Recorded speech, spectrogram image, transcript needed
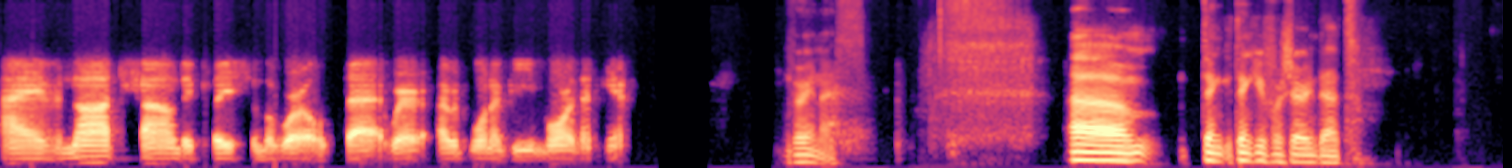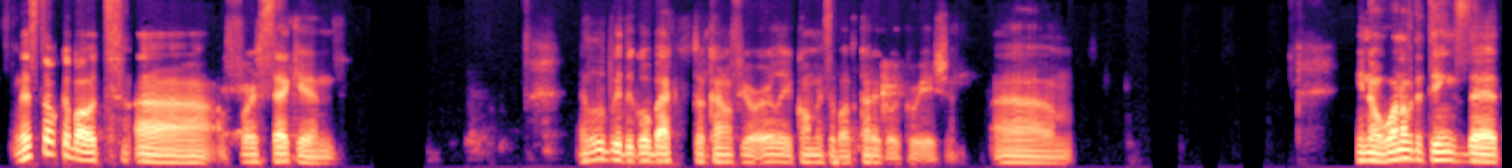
I've not found a place in the world that where I would want to be more than here. Very nice. Um, thank thank you for sharing that. Let's talk about uh, for a second a little bit to go back to kind of your earlier comments about category creation. Um, you know, one of the things that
